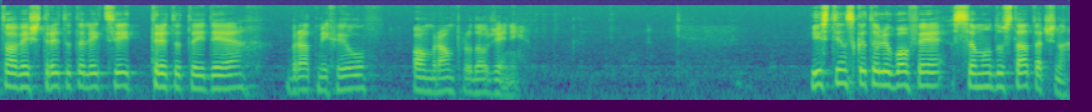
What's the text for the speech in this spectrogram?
Това беше третата лекция и третата идея, брат Михаил, Омрам продължение. Истинската любов е самодостатъчна.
